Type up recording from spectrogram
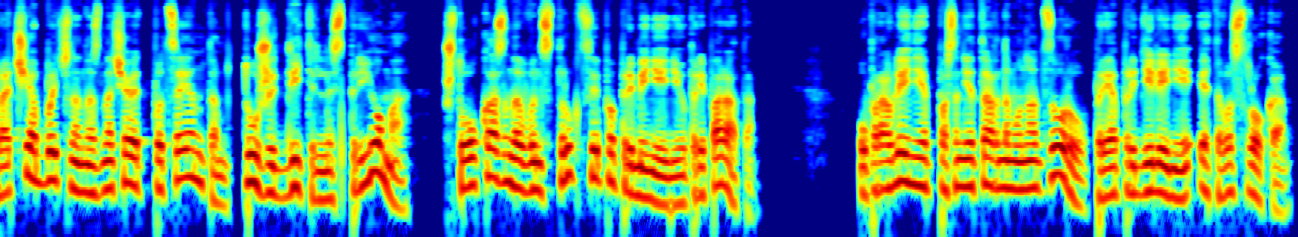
врачи обычно назначают пациентам ту же длительность приема, что указано в инструкции по применению препарата. Управление по санитарному надзору при определении этого срока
